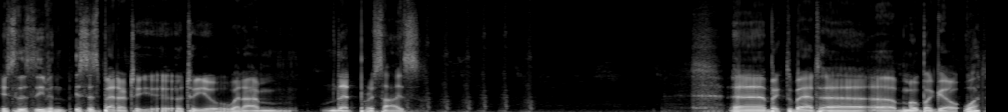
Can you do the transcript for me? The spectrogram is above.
Is this even is this better to you to you when I'm that precise? Uh, back to bed. Uh, uh, go. What?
